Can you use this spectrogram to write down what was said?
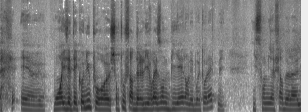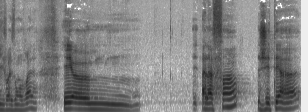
et euh, bon, ils étaient connus pour euh, surtout faire de la livraison de billets dans les boîtes aux lettres, mais ils sont mis à faire de la livraison en vrai. Et euh, à la fin, j'étais à,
